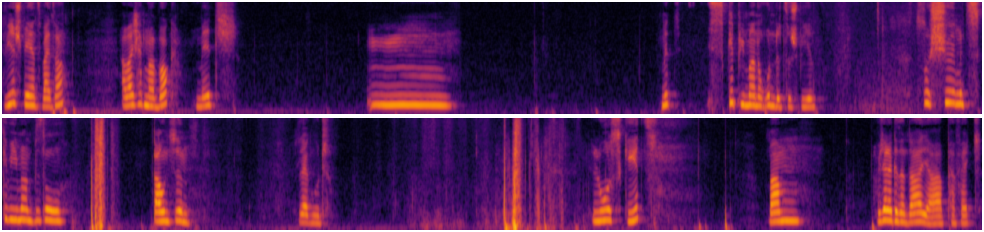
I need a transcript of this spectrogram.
wir spielen jetzt weiter. Aber ich habe mal Bock mit. Mm, mit Skippy mal eine Runde zu spielen. So schön mit Skippy mal ein bisschen bouncen. Sehr gut. Los geht's. Bam. Habe ich alle gesagt, da? Ja, perfekt.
